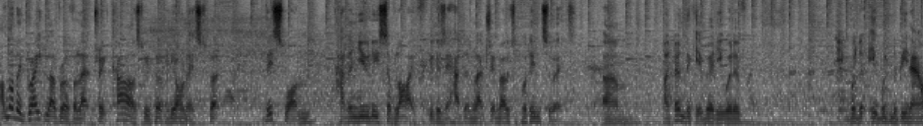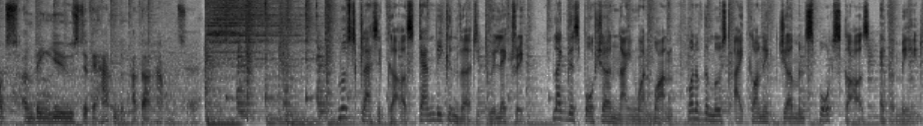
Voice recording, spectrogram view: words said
I'm not a great lover of electric cars, to be perfectly honest, but this one had a new lease of life because it had an electric motor put into it. Um, I don't think it really would have it, would, it wouldn't have been out and being used if it hadn't have had that happen. So. Most classic cars can be converted to electric, like this Porsche 911, one of the most iconic German sports cars ever made.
